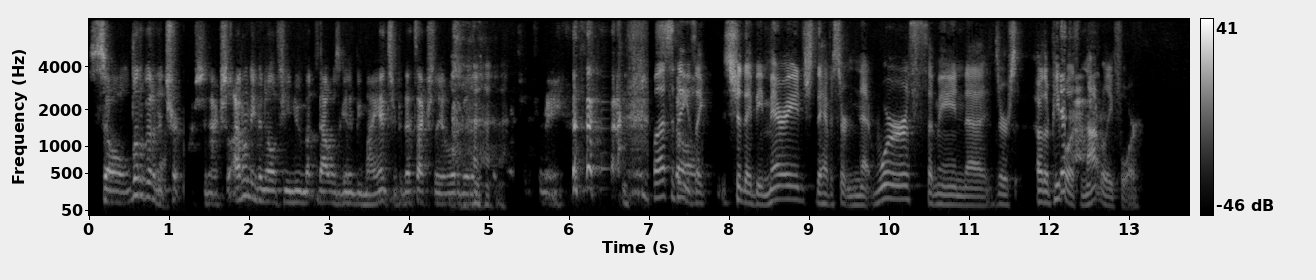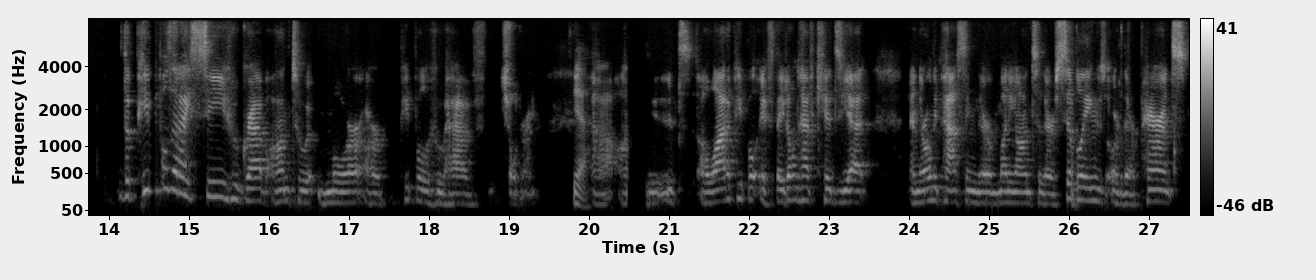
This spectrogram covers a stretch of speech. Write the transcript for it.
So a little bit of yeah. a trick question, actually. I don't even know if you knew that was going to be my answer, but that's actually a little bit of a question for me. well, that's the so, thing. It's like, should they be married? Should they have a certain net worth? I mean, uh, there's other people yeah. it's not really for. The people that I see who grab onto it more are people who have children. Yeah. Uh, it's a lot of people, if they don't have kids yet and they're only passing their money on to their siblings or their parents,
